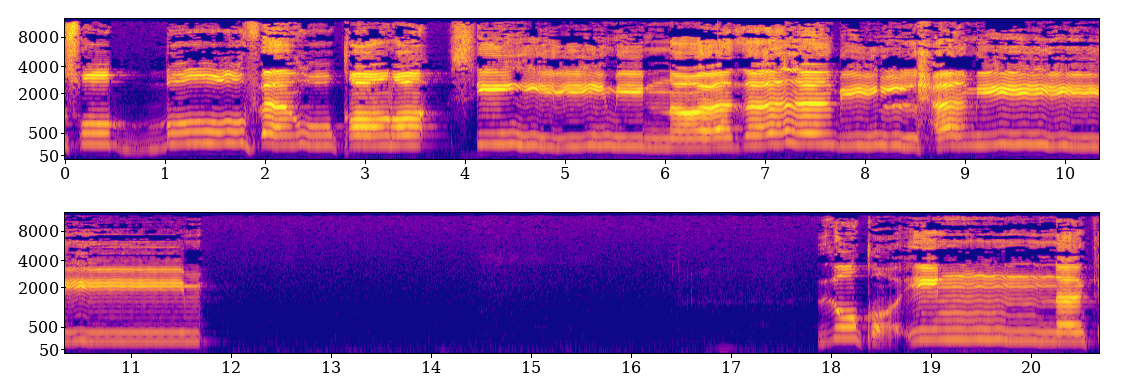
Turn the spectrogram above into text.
صبوا فوق راسه من عذاب الحميم. ذق انك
